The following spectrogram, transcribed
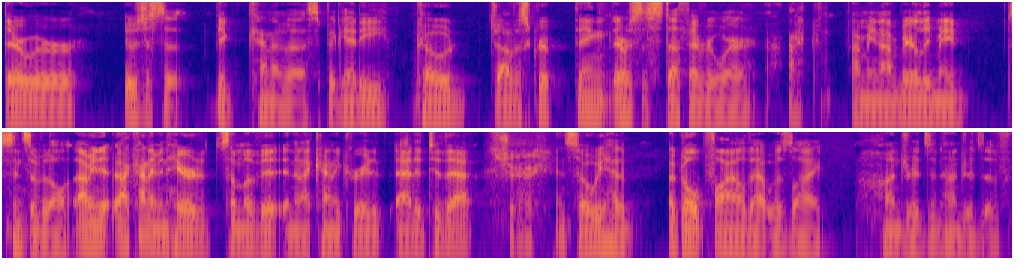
there were it was just a big kind of a spaghetti code JavaScript thing. There was this stuff everywhere. I, I mean, I barely made sense of it all. I mean, I kind of inherited some of it, and then I kind of created added to that. Sure. And so we had a, a gulp file that was like hundreds and hundreds of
